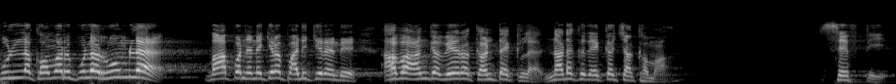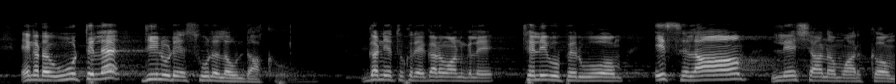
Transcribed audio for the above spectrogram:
புள்ள கொமரு புள்ள ரூம்ல பாப்பா நினைக்கிற படிக்கிறேன் அவ அங்க வேற கண்டெக்ட்ல நடக்குது எக்கச்சக்கமா. சேஃப்டி எங்களோட வீட்டுல தீனுடைய சூழலை உண்டாக்கும். கண்ணியத்துக்குரிய கனவான்களே தெளிவு பெறுவோம். இஸ்லாம் லேசான மார்க்கம்.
